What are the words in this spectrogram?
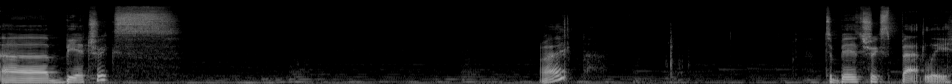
uh beatrix. Right? To beatrix batley.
